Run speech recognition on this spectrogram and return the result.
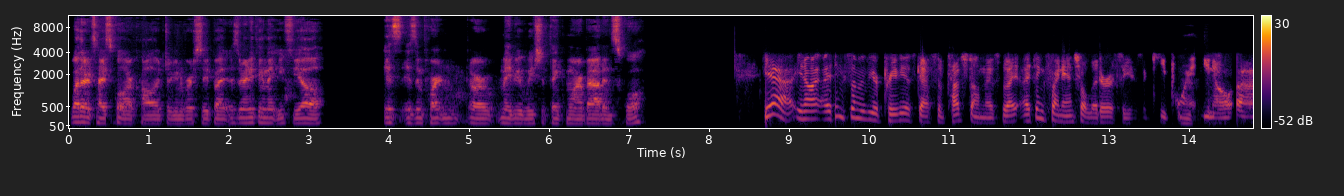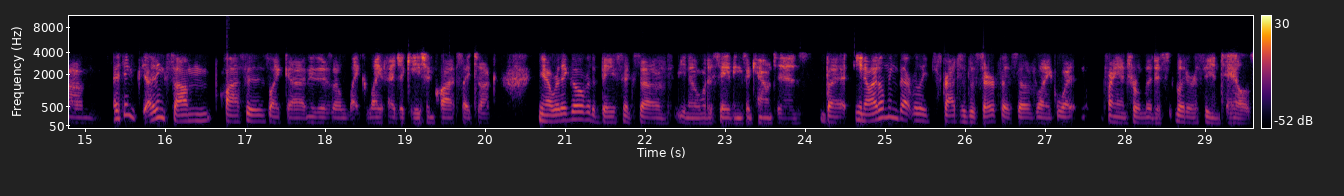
whether it's high school or college or university, but is there anything that you feel is is important or maybe we should think more about in school? Yeah, you know, I, I think some of your previous guests have touched on this, but I, I think financial literacy is a key point. You know, um, I think I think some classes like uh, there's a like life education class I took, you know, where they go over the basics of you know what a savings account is, but you know I don't think that really scratches the surface of like what financial lit- literacy entails.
